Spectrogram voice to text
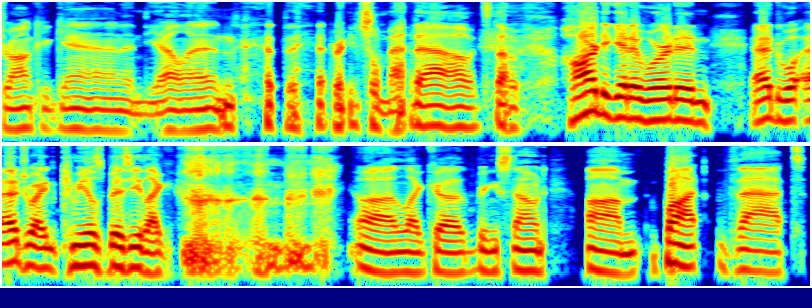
drunk again and yelling at the at Rachel Maddow and stuff, hard to get a word in. Ed, Edgeway and Camille's busy like uh, like uh, being stoned. Um, but that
